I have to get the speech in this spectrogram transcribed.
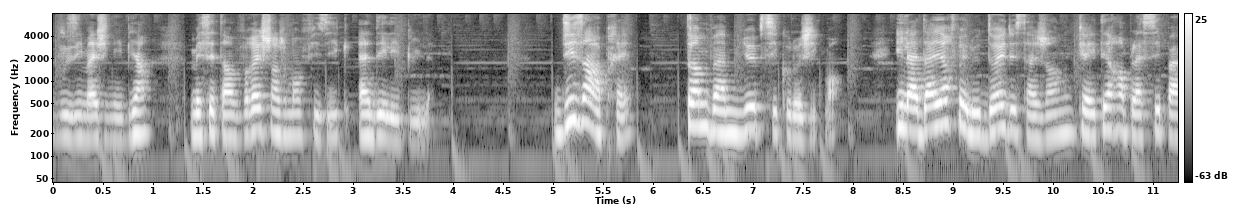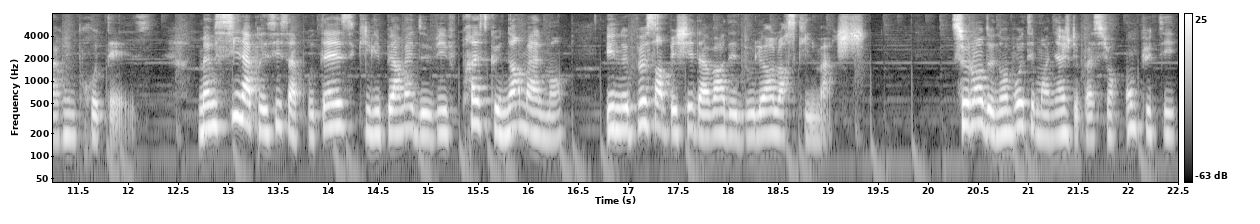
vous imaginez bien, mais c'est un vrai changement physique indélébile. Dix ans après, Tom va mieux psychologiquement. Il a d'ailleurs fait le deuil de sa jambe qui a été remplacée par une prothèse. Même s'il apprécie sa prothèse qui lui permet de vivre presque normalement, il ne peut s'empêcher d'avoir des douleurs lorsqu'il marche. Selon de nombreux témoignages de patients amputés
